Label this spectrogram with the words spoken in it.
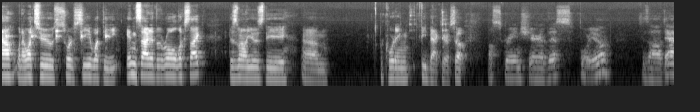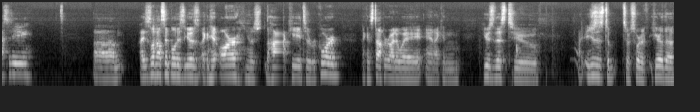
Now, when I want to sort of see what the inside of the roll looks like, this is when I'll use the um, recording feedback here. So I'll screen share this for you. This is Audacity. Um, I just love how simple it is to use. I can hit R, you know, the hotkey to record. I can stop it right away, and I can use this to I use this to, to sort of hear the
